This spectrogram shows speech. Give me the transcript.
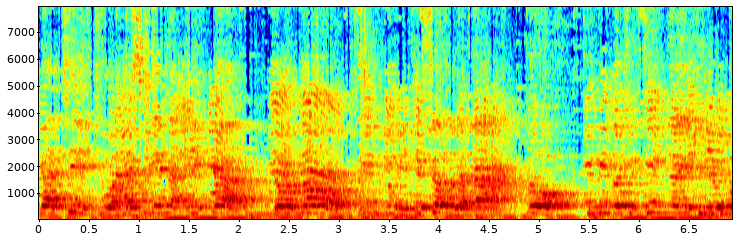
같이 좋아하시겠나이까? 너너 생명이 제사보다 낫고 듣는 것이 생명의 기름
